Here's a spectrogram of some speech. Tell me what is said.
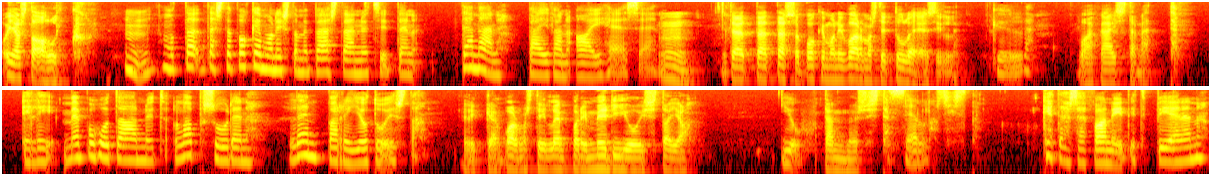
ojasta allikkoon. Mm, mutta tästä Pokemonista me päästään nyt sitten tämän päivän aiheeseen. Mm. Tä, tä, tässä Pokemoni varmasti tulee esille. Kyllä. Vai väistämättä. Eli me puhutaan nyt lapsuuden lempparijutuista. Eli varmasti lemppari-medioista ja Juu, tämmöisistä. sellaisista. Ketä sä fanitit pienenä?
